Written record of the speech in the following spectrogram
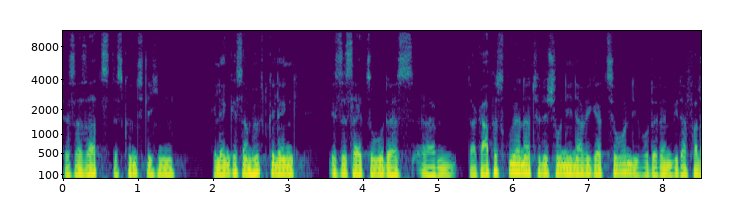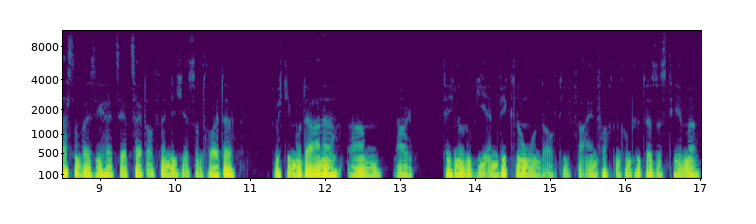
des Ersatz des künstlichen Gelenkes am Hüftgelenk, ist es halt so, dass ähm, da gab es früher natürlich schon die Navigation, die wurde dann wieder verlassen, weil sie halt sehr zeitaufwendig ist und heute durch die moderne ähm, ja, Technologieentwicklung und auch die vereinfachten Computersysteme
